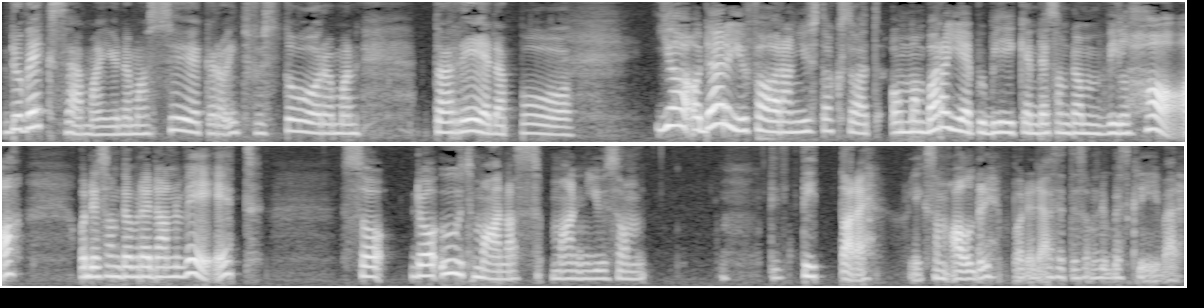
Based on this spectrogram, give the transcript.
då växer man ju när man söker och inte förstår och man tar reda på Ja, och där är ju faran just också att om man bara ger publiken det som de vill ha och det som de redan vet, så då utmanas man ju som tittare liksom aldrig på det där sättet som du beskriver.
